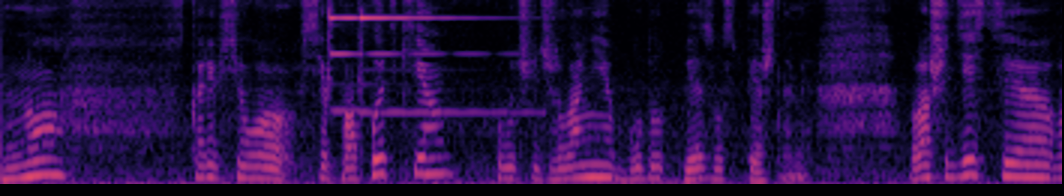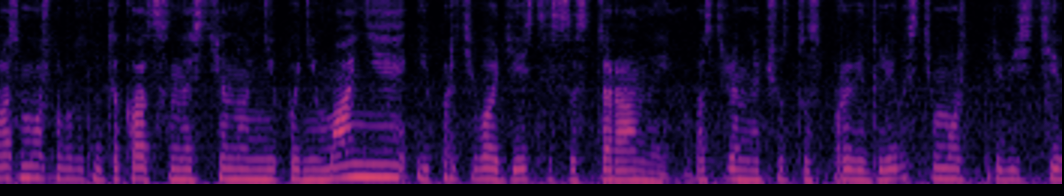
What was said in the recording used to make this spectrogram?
Но, скорее всего, все попытки получить желание будут безуспешными. Ваши действия, возможно, будут натыкаться на стену непонимания и противодействия со стороны. Обостренное чувство справедливости может привести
